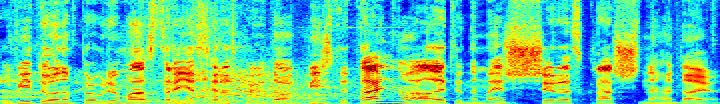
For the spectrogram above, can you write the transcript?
У відео на проблемастера я це розповідав більш детально, але тим не менш ще раз краще нагадаю.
